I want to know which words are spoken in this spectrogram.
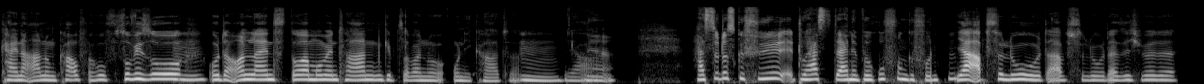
keine Ahnung, Kaufhof sowieso mhm. oder Online-Store. Momentan gibt's aber nur Unikate. Mhm. Ja. ja. Hast du das Gefühl, du hast deine Berufung gefunden? Ja, absolut, absolut. Also ich würde,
